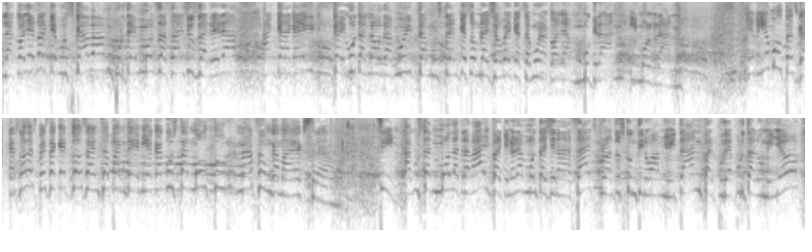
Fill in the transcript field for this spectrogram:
La colla és el que buscàvem, portem molts assajos darrere, encara que hagi caigut el 9 de 8, demostrem que som la jove i que som una colla molt gran i molt gran. Hi havia moltes ganes, no?, després d'aquests dos anys de pandèmia, que ha costat molt tornar a fer un gamma extra. Sí, ha costat molt de treball perquè no eren molta gent a l'assaig, però nosaltres continuàvem lluitant per poder portar el millor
